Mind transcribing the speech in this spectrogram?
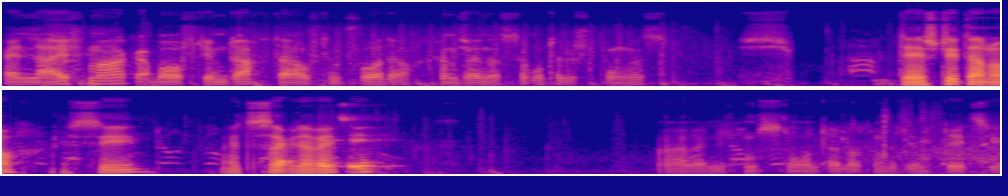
Ein Live-Mark, aber auf dem Dach, da auf dem Vordach. Kann sein, dass der runtergesprungen ist. ich, der steht da noch. Ich sehe ihn. Jetzt ist er wieder weg. Ah, wenn nicht, musst du runterlocken mit dem Prezi.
